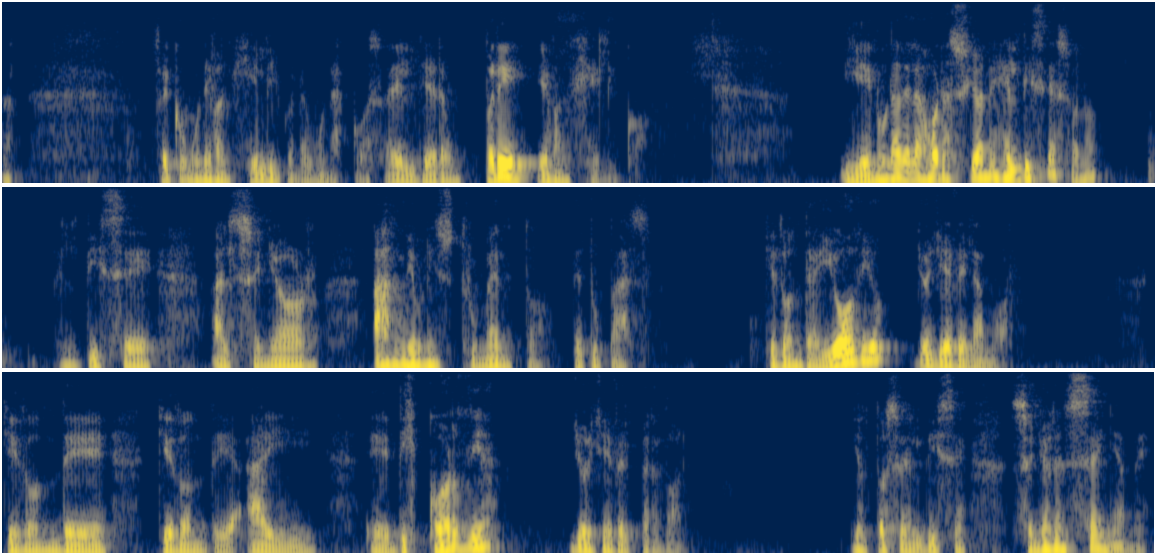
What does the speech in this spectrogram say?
fue como un evangélico en algunas cosas, él ya era un pre-evangélico. Y en una de las oraciones él dice eso, ¿no? Él dice al Señor, hazme un instrumento de tu paz, que donde hay odio yo lleve el amor que donde, que donde hay eh, discordia, yo lleve el perdón. Y entonces él dice, Señor, enséñame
